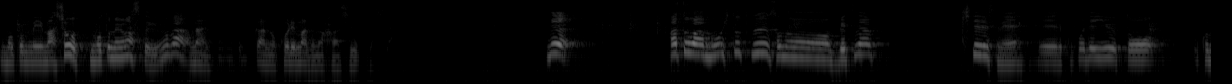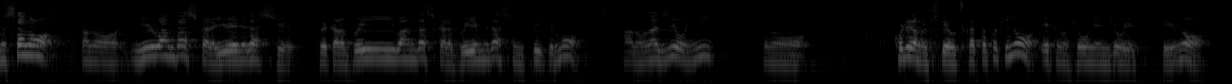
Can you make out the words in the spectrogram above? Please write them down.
求めましょう、求めますというのが、まあ、あのこれまでの話でした。で、あとはもう一つ、その別な規定ですね、えー、ここで言うと、この下のあの U1' から UN'、それから V1' から VM' についても、あの同じように、そのこれらの規定を使った時の F の表現行列っていうのを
